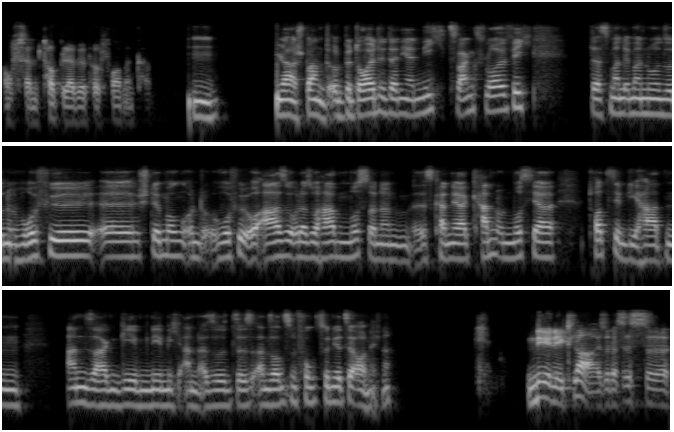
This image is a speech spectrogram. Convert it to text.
auf seinem Top-Level performen kann. Mhm. Ja, spannend. Und bedeutet dann ja nicht zwangsläufig, dass man immer nur so eine Wohlfühlstimmung und Wohlfühloase oder so haben muss, sondern es kann ja, kann und muss ja trotzdem die harten Ansagen geben, nehme ich an. Also das, ansonsten funktioniert es ja auch nicht, ne? Nee, nee, klar. Also das ist, äh,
